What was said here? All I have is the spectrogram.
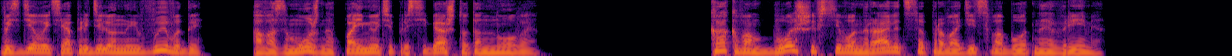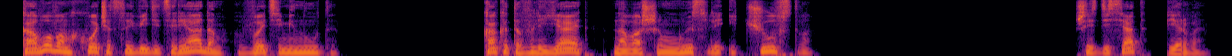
вы сделаете определенные выводы, а, возможно, поймете про себя что-то новое. Как вам больше всего нравится проводить свободное время? Кого вам хочется видеть рядом в эти минуты? Как это влияет на ваши мысли и чувства? 61.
